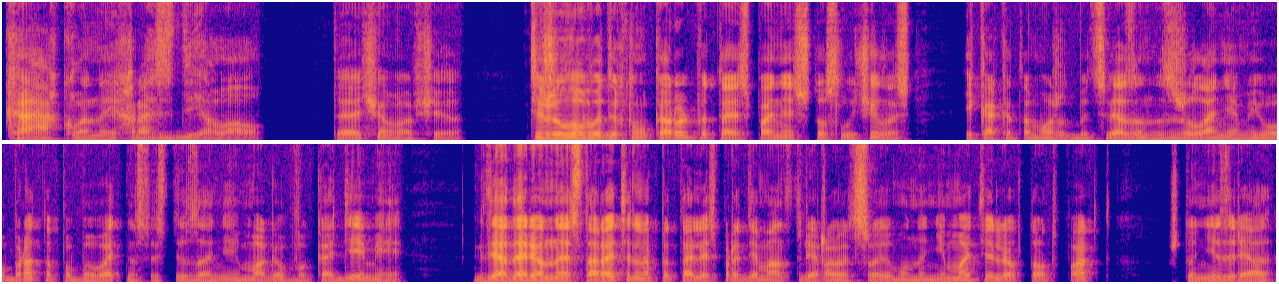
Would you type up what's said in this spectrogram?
Как он их разделал! Ты о чем вообще? Тяжело выдохнул король, пытаясь понять, что случилось, и как это может быть связано с желанием его брата побывать на состязании магов в Академии, где одаренные старательно пытались продемонстрировать своему нанимателю тот факт, что не зря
